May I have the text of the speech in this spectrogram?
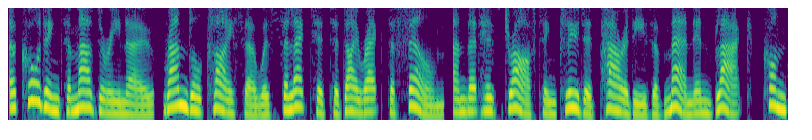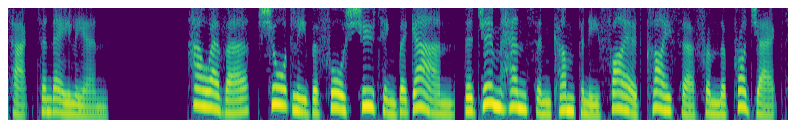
According to Mazzarino, Randall Kleiser was selected to direct the film, and that his draft included parodies of Men in Black, Contact and Alien. However, shortly before shooting began, the Jim Henson Company fired Kleiser from the project,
